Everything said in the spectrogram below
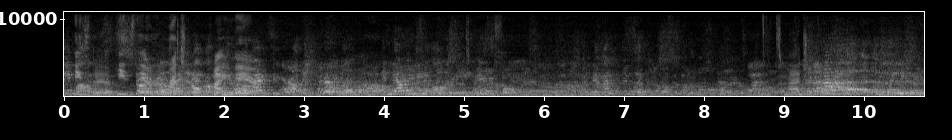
He's, he's their original pioneer. figure out each other. And now they made it over. It's beautiful. Now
